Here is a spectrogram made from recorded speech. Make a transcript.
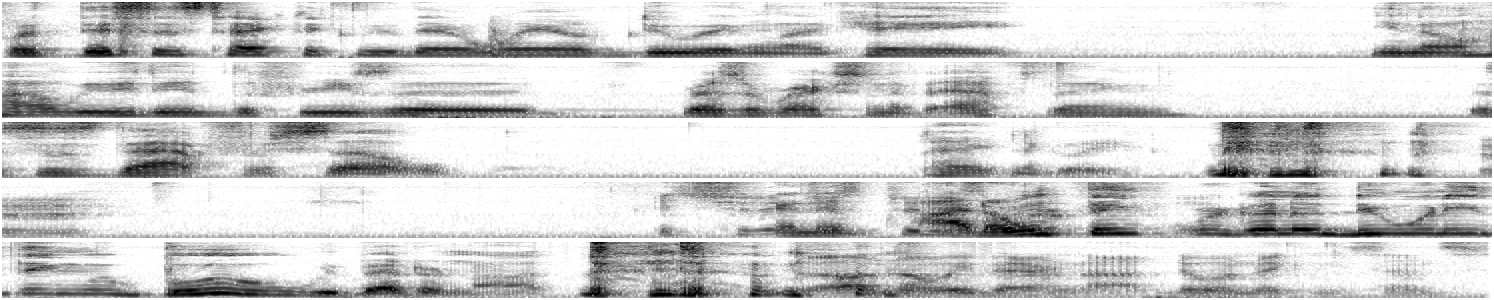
But this is technically their way of doing like, hey, you know how we did the Frieza resurrection of F thing? This is that for Cell. Technically. Mm. It should have And just if been. I don't think we're gonna do anything with Boo, we better not. Oh no, we better not. That wouldn't make any sense.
